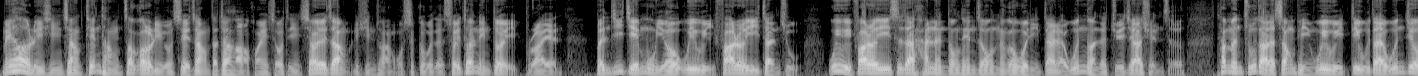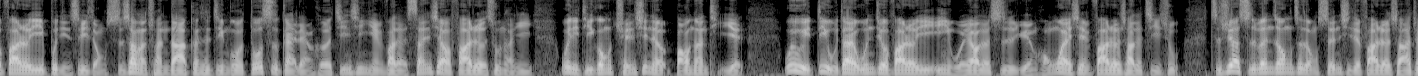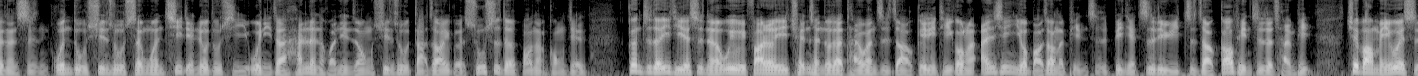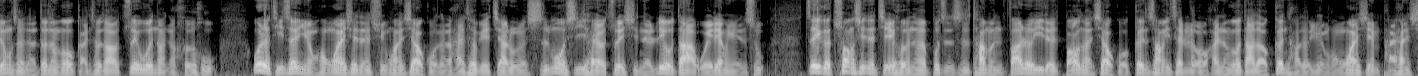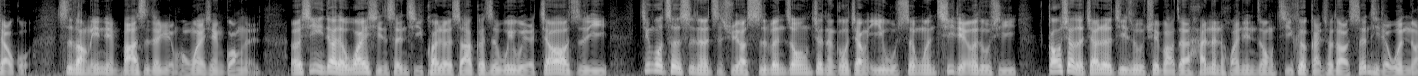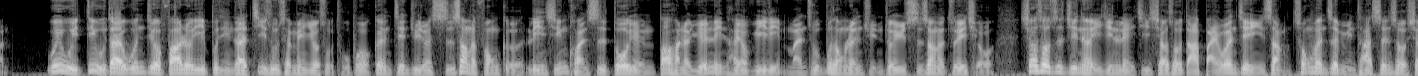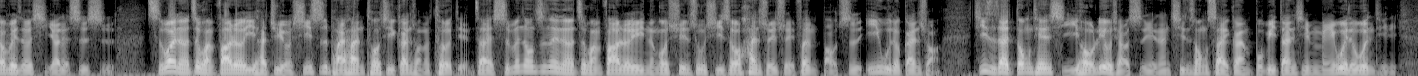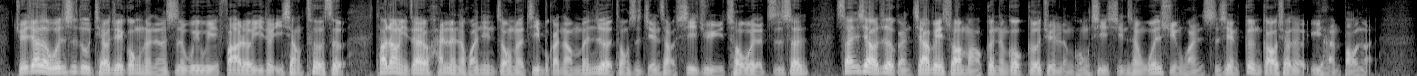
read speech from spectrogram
美好的旅行像天堂，糟糕的旅游是业障。大家好，欢迎收听消业障旅行团，我是各位的随团领队 Brian。本集节目由 Vivi 发热衣赞助。Vivi 发热衣是在寒冷冬天中能够为你带来温暖的绝佳选择。他们主打的商品 Vivi 第五代温旧发热衣，不仅是一种时尚的穿搭，更是经过多次改良和精心研发的三效发热速暖衣，为你提供全新的保暖体验。Vivo 第五代温灸发热衣引以为傲的是远红外线发热纱的技术，只需要十分钟，这种神奇的发热纱就能使温度迅速升温七点六度 C，为你在寒冷的环境中迅速打造一个舒适的保暖空间。更值得一提的是呢，WIWI 发热衣全程都在台湾制造，给你提供了安心有保障的品质，并且致力于制造高品质的产品，确保每一位使用者呢都能够感受到最温暖的呵护。为了提升远红外线的循环效果呢，还特别加入了石墨烯，还有最新的六大微量元素。这个创新的结合呢，不只是他们发热衣的保暖效果更上一层楼，还能够达到更好的远红外线排汗效果，释放零点八四的远红外线光能。而新一代的 Y 型神奇快乐纱更是 WIWI 的骄傲之一。经过测试呢，只需要十分钟就能够将衣物升温七点二度 C，高效的加热技术确保在寒冷的环境中即刻感受到身体的温暖。V 五第五代温旧发热衣不仅在技术层面有所突破，更兼具了时尚的风格，领型款式多元，包含了圆领还有 V 领，满足不同人群对于时尚的追求。销售至今呢，已经累计销售达百万件以上，充分证明它深受消费者喜爱的事实。此外呢，这款发热衣还具有吸湿排汗、透气干爽的特点，在十分钟之内呢，这款发热衣能够迅速吸收汗水水分，保持衣物的干爽。即使在冬天洗衣后六小时，也能轻松晒干，不必担心霉味的问题。绝佳的温湿度调节功能呢，是 WIWI 发热衣的一项特色。它让你在寒冷的环境中呢，既不感到闷热，同时减少细菌与臭味的滋生。三效热感加倍刷毛，更能够隔绝冷空气，形成温循环，实现更高效的御寒保暖。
